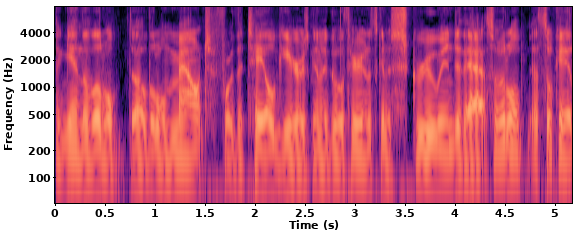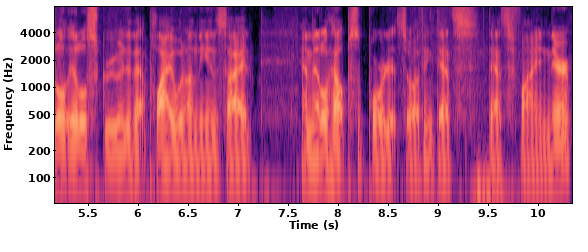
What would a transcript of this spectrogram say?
again the little the little mount for the tail gear is going to go through and it's going to screw into that. So it'll that's okay. It'll it'll screw into that plywood on the inside and that'll help support it. So I think that's that's fine there.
